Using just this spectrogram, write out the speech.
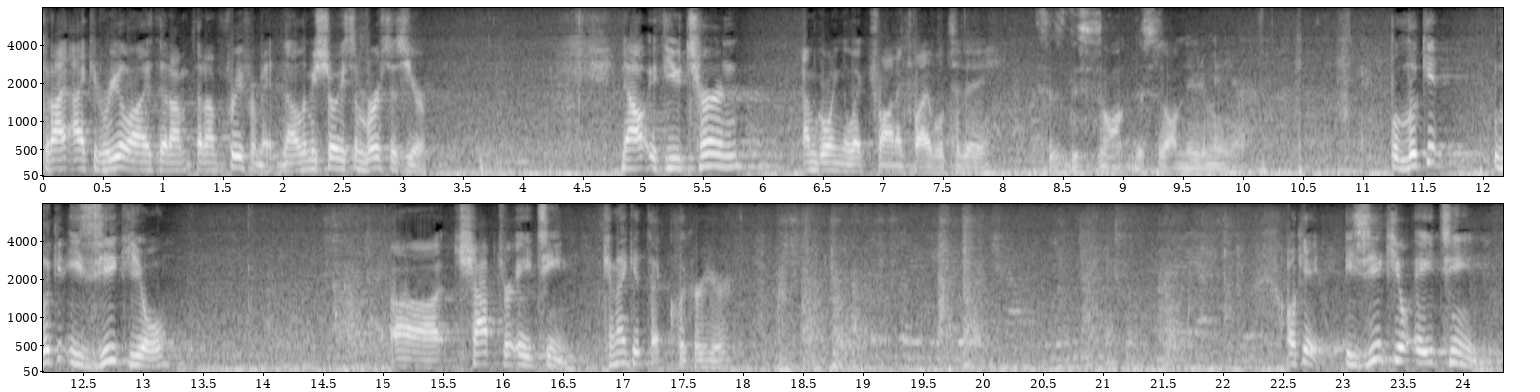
But I, I can realize that I'm that I'm free from it. Now let me show you some verses here. Now, if you turn, I'm going electronic Bible today. This is this is all this is all new to me here. But look at look at Ezekiel uh, chapter 18. Can I get that clicker here? Okay, Ezekiel 18.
